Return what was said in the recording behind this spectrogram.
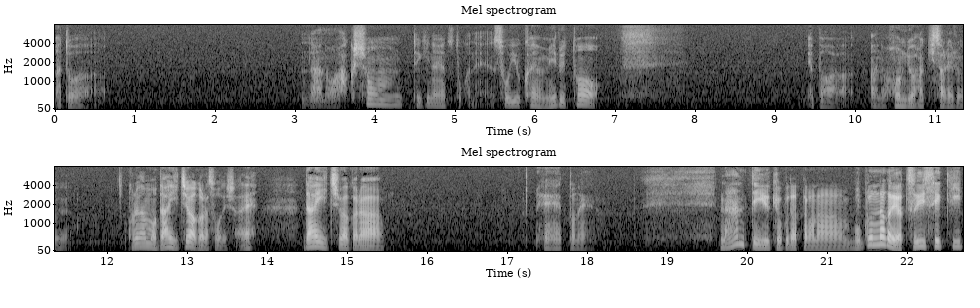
あとはあのアクション的なやつとかねそういう回を見るとやっぱあの本領発揮される。これはもう第1話からそうでしたね。第1話からえー、っとねなんていう曲だったかな。僕の中では追跡っ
